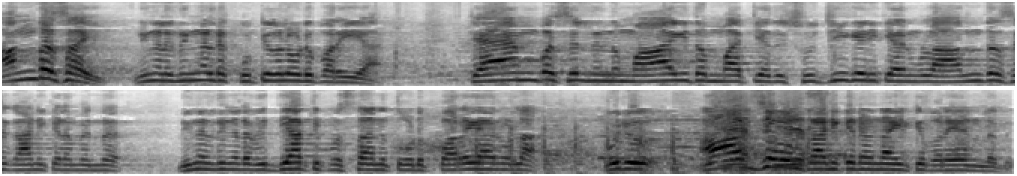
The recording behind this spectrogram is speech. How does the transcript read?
അന്തസ്സായി. നിങ്ങൾ നിങ്ങളുടെ കുട്ടികളോട് പറയുക ക്യാമ്പസിൽ നിന്നും ആയുധം മാറ്റി അത് ശുചീകരിക്കാനുള്ള അന്തസ് കാണിക്കണമെന്ന് നിങ്ങൾ നിങ്ങളുടെ വിദ്യാർത്ഥി പ്രസ്ഥാനത്തോട് പറയാനുള്ള ഒരു ആർജവം. കാണിക്കണമെന്നാണ് എനിക്ക് പറയാനുള്ളത്.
